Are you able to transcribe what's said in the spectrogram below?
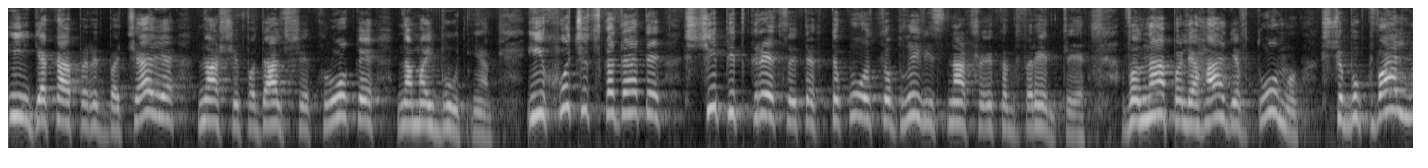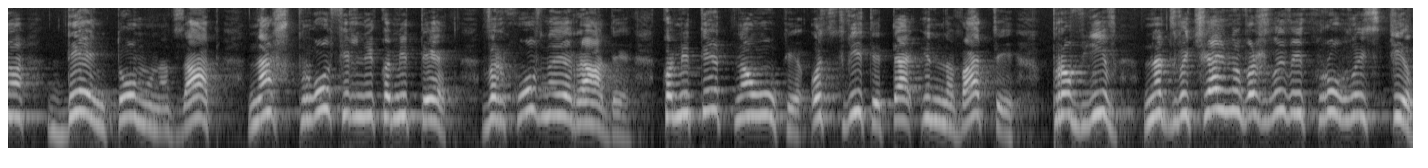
і яка передбачає наші подальші кроки на майбутнє. І хочу сказати, ще підкреслити таку особливість нашої конференції. Вона полягає в тому, що буквально день тому назад наш профільний комітет Верховної Ради, Комітет науки, освіти та інновацій провів надзвичайно важливий круглий стіл.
